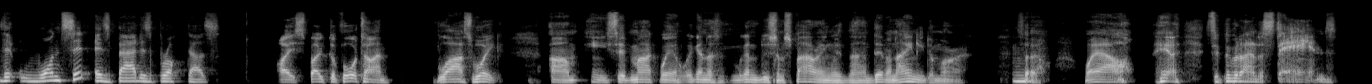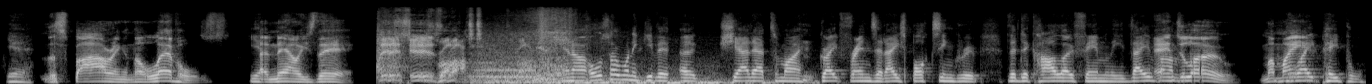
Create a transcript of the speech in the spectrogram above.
that wants it as bad as Brock does. I spoke to four time last week. Um, he said, "Mark, we're we're gonna we're gonna do some sparring with uh, Devin Haney tomorrow." Mm. So, wow, yeah. So people don't understand Yeah, the sparring and the levels. Yeah. and now he's there. This is rocked. And I also want to give a, a shout out to my great friends at Ace Boxing Group, the DeCarlo family. They've um, my man. great people,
